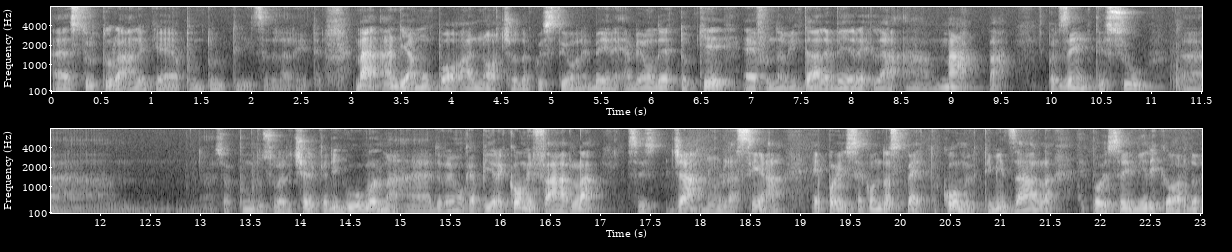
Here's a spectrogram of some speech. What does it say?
eh, strutturale che è appunto l'utilizzo della rete. Ma andiamo un po' al noccio della questione. Bene, abbiamo detto che è fondamentale avere la uh, mappa presente su, uh, appunto sulla ricerca di Google, ma eh, dovremo capire come farla se già non la si ha e poi il secondo aspetto come ottimizzarla e poi se mi ricordo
